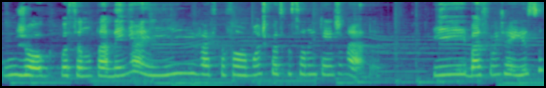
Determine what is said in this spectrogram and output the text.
um jogo que você não tá nem aí e vai ficar falando um monte de coisa que você não entende nada. E basicamente é isso.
